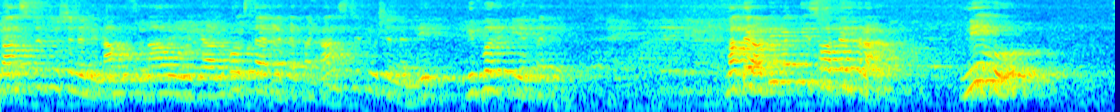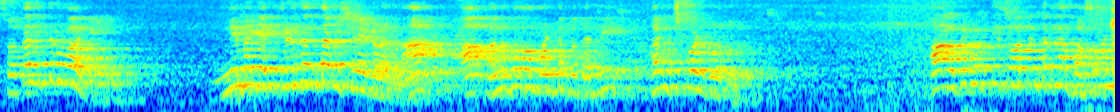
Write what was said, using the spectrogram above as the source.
ಕಾನ್ಸ್ಟಿಟ್ಯೂಷನ್ ಅಲ್ಲಿ ನಾವು ನಾವು ಈಗ ಅನುಭವಿಸ್ತಾ ಇರತಕ್ಕಂಥ ಕಾನ್ಸ್ಟಿಟ್ಯೂಷನ್ ಅಲ್ಲಿ ಲಿಬರ್ಟಿ ಅಂತ ಹೇಳಿ. ಮತ್ತೆ ಅಭಿವ್ಯಕ್ತಿ ಸ್ವಾತಂತ್ರ್ಯ. ನೀವು ಸ್ವತಂತ್ರವಾಗಿ ನಿಮಗೆ ತಿಳಿದಂಥ ವಿಷಯಗಳನ್ನು ಆ ಅನುಭವ ಮಂಟಪದಲ್ಲಿ ಹಂಚಿಕೊಳ್ಬೋದು. ಆ ಅಭಿವ್ಯಕ್ತಿ ಸ್ವಾತಂತ್ರ್ಯನ ಬಸವಣ್ಣ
